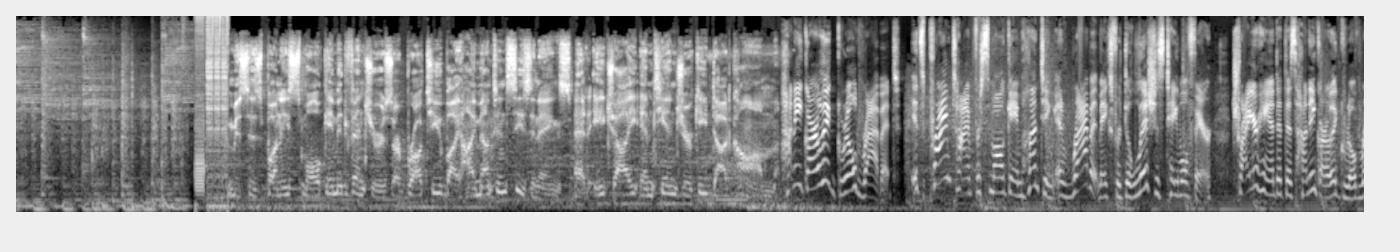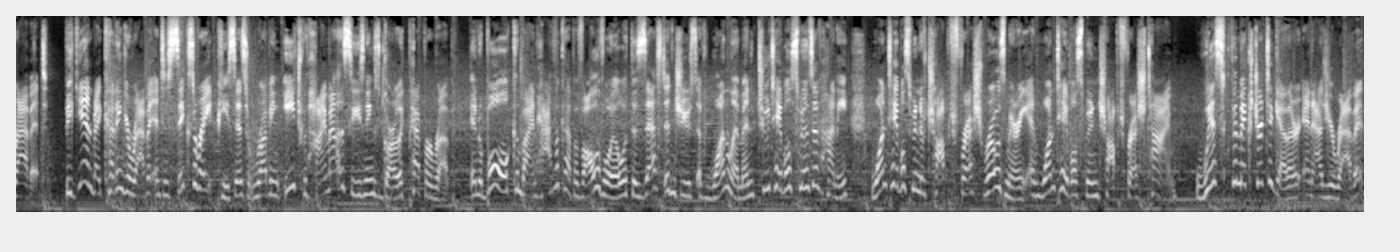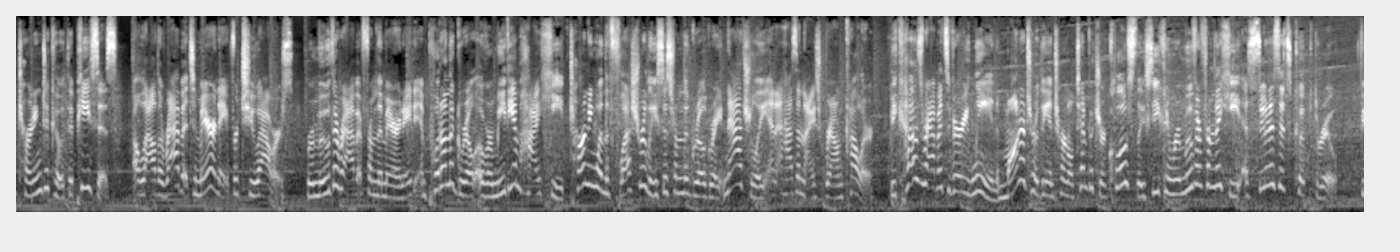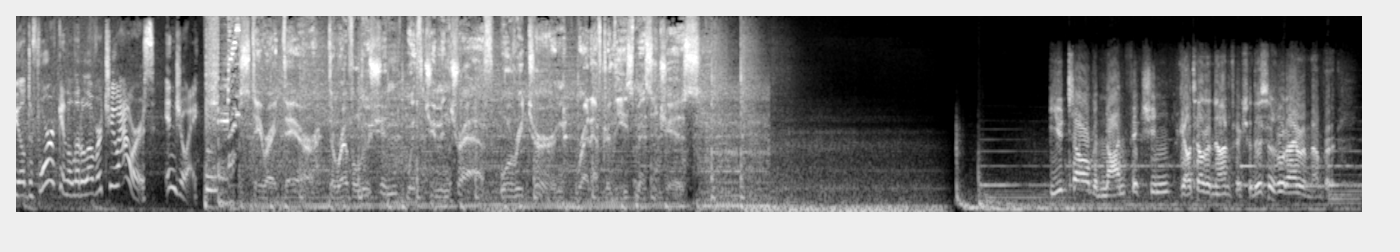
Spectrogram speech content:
Mrs. Bunny's Small Game Adventures are brought to you by High Mountain Seasonings at himtnjerky.com. Honey garlic grilled rabbit. It's prime time for small game hunting, and rabbit makes for delicious table fare. Try your hand at this honey garlic grilled rabbit. Begin by cutting your rabbit into six or eight pieces, rubbing each with High Mountain Seasonings garlic pepper rub. In a bowl, combine half a cup of olive oil with the zest and juice of one lemon, two tablespoons of honey, one tablespoon of chopped fresh rosemary, and one tablespoon chopped fresh thyme. Whisk the mixture together and add your rabbit, turning to coat the pieces. Allow the rabbit to marinate for two hours. Remove the rabbit from the marinade and put on the grill over medium high heat, turning when the flesh releases from the grill grate naturally and it has a nice brown color. Because rabbit's very lean, monitor the internal temperature closely so you can remove it from the heat as soon as it's cooked through. Field to fork in a little over two hours. Enjoy. Stay right there. The Revolution with Jim and Trav will return right after these messages. You tell the nonfiction. I'll tell the nonfiction. This is what I remember.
